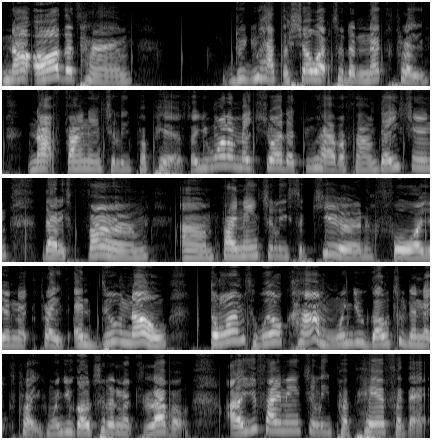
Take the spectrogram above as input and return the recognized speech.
not all the time do you have to show up to the next place not financially prepared. So you want to make sure that you have a foundation that is firm, um, financially secured for your next place. And do know storms will come when you go to the next place, when you go to the next level. Are you financially prepared for that?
